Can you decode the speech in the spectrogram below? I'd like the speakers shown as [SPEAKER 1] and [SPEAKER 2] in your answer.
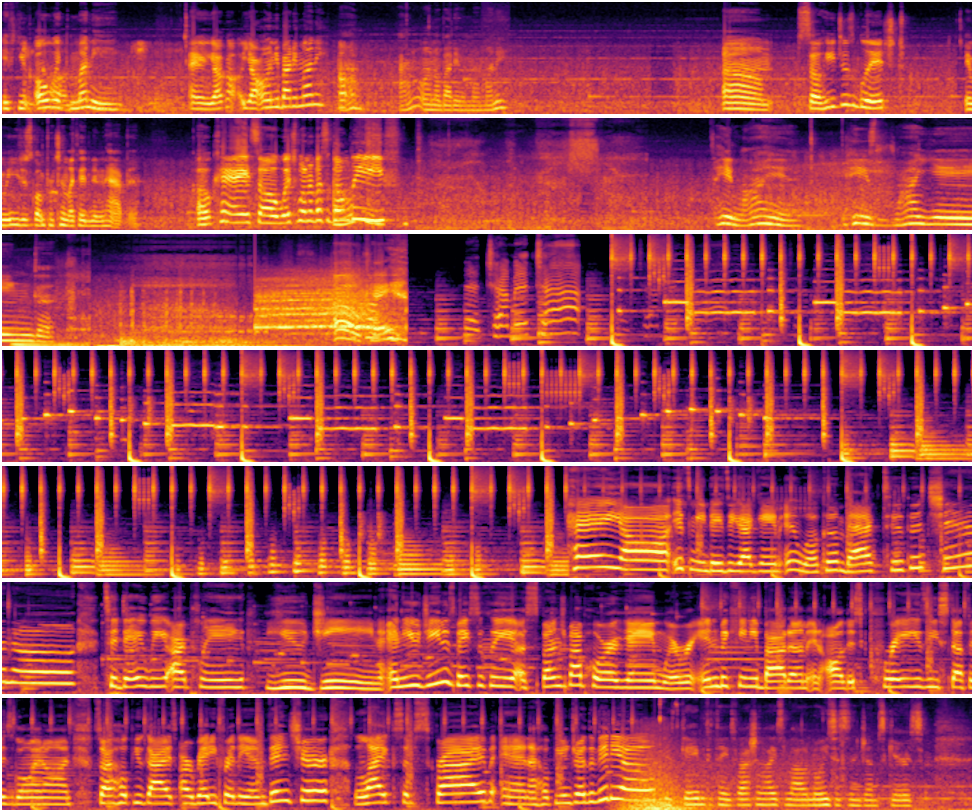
[SPEAKER 1] if you owe it money, hey y'all got, y'all owe anybody money? Uh, I don't owe nobody with my money. Um, so he just glitched, and we just gonna pretend like it didn't happen. Okay, so which one of us is gonna leave? He lying. He's lying. Okay. It's me Daisy Got Game and welcome back to the channel. Today we are playing Eugene and Eugene is basically a SpongeBob horror game where we're in Bikini Bottom and all this crazy stuff is going on. So I hope you guys are ready for the adventure. Like, subscribe, and I hope you enjoy the video. This game contains flashing lights, loud noises, and jump scares.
